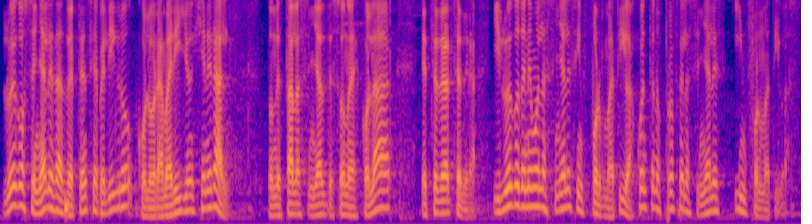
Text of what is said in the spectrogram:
Luego, señales de advertencia de peligro, color amarillo en general, donde está la señal de zona escolar, etcétera, etcétera. Y luego tenemos las señales informativas. Cuéntenos, profe, las señales informativas.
